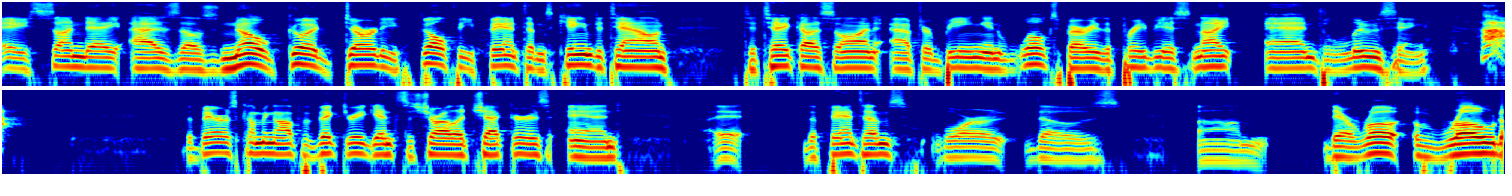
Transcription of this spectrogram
a Sunday as those no good, dirty, filthy Phantoms came to town to take us on after being in Wilkes-Barre the previous night and losing. Ha! The Bears coming off a victory against the Charlotte Checkers, and uh, the Phantoms wore those um, their ro- road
